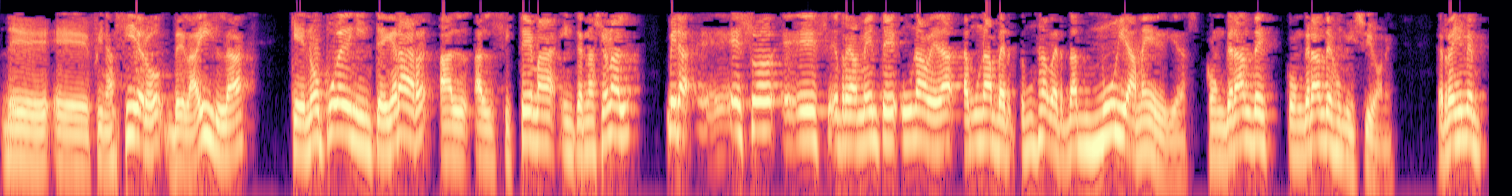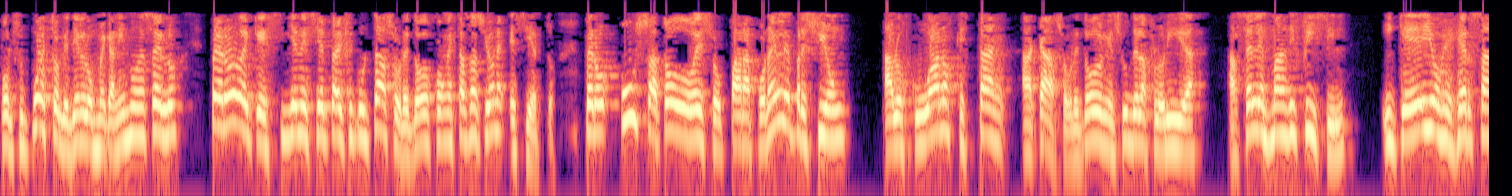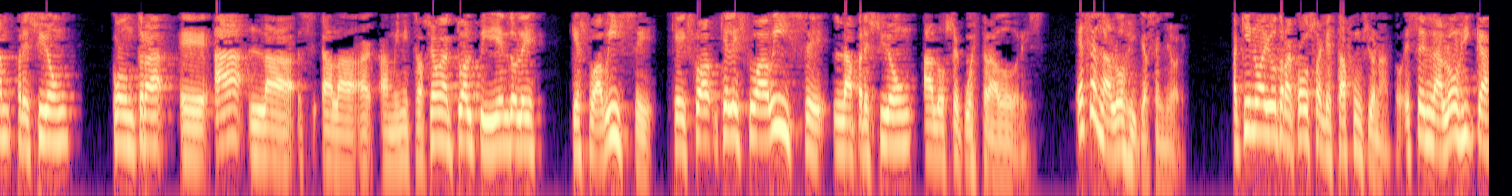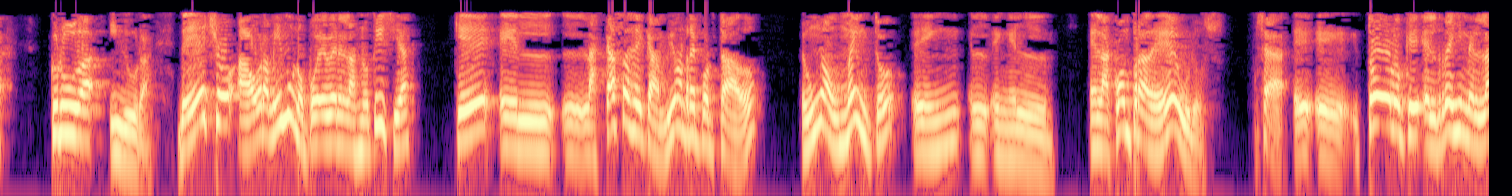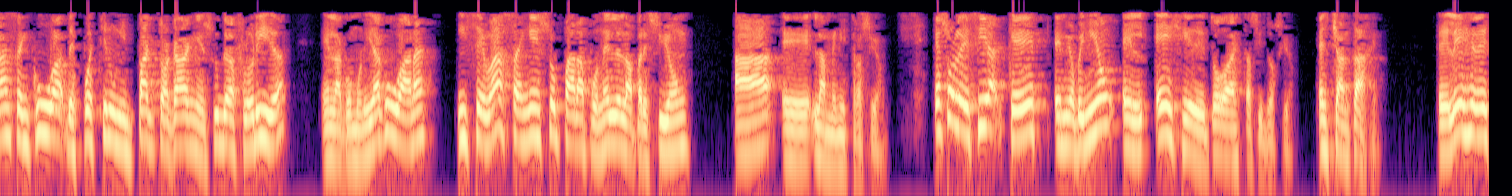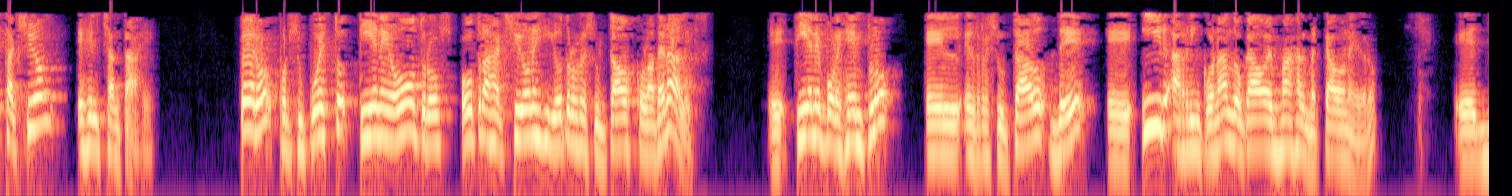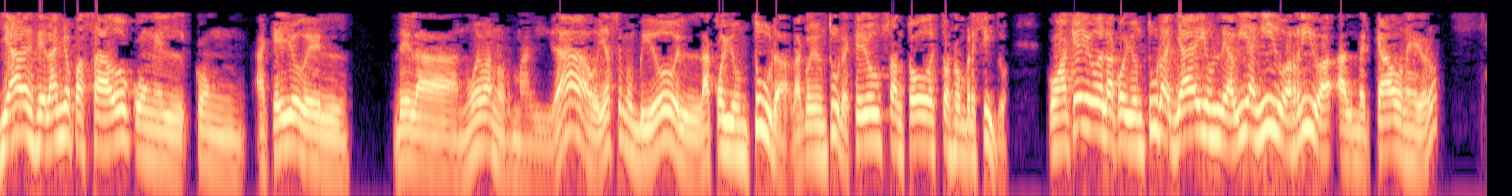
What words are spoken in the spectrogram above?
de, eh, financiero de la isla, que no pueden integrar al sistema internacional, Mira, eso es realmente una verdad, una, una verdad muy a medias, con grandes, con grandes omisiones. El régimen, por supuesto, que tiene los mecanismos de hacerlo, pero de que tiene cierta dificultad, sobre todo con estas acciones, es cierto. Pero usa todo eso para ponerle presión a los cubanos que están acá, sobre todo en el sur de la Florida, hacerles más difícil y que ellos ejerzan presión contra eh, a, la, a la administración actual pidiéndole que suavice que, le suavice la presión a los secuestradores. Esa es la lógica, señores. Aquí no hay otra cosa que está funcionando. Esa es la lógica cruda y dura. De hecho, ahora mismo uno puede ver en las noticias que las casas de cambio han reportado un aumento en, la compra de euros. O sea, eh, eh, todo lo que el régimen lanza en Cuba después tiene un impacto acá en el sur de la Florida, en la comunidad cubana, y se basa en eso para ponerle la presión a eh, la administración. Eso le decía que es, en mi opinión, el eje de toda esta situación, el chantaje. El eje de esta acción es el chantaje. Pero, por supuesto, tiene otros, otras acciones y otros resultados colaterales. Eh, tiene, por ejemplo, el, resultado de eh, ir arrinconando cada vez más al mercado negro. ya desde el año pasado, con, el, con aquello del, de la nueva normalidad, o ya se me olvidó la coyuntura, la coyuntura, es que ellos usan todos estos nombrecitos. Con aquello de la coyuntura ya ellos le habían ido arriba al mercado negro,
